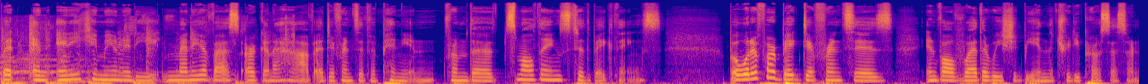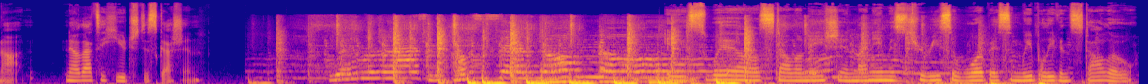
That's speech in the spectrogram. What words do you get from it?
But in any community, many of us are going to have a difference of opinion, from the small things to the big things. But what if our big differences involve whether we should be in the treaty process or not? Now, that's a huge discussion. A swill, Stalo Nation. My name is Teresa Warbis, and we believe in Stalo.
